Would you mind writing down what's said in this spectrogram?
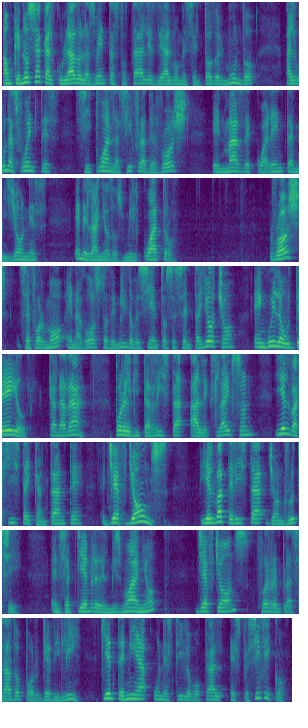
Aunque no se ha calculado las ventas totales de álbumes en todo el mundo, algunas fuentes sitúan la cifra de Rush en más de 40 millones en el año 2004. Rush se formó en agosto de 1968 en Willowdale, Canadá, por el guitarrista Alex Lifeson y el bajista y cantante Jeff Jones y el baterista John Rutsey. En septiembre del mismo año, Jeff Jones fue reemplazado por Geddy Lee, quien tenía un estilo vocal específico.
